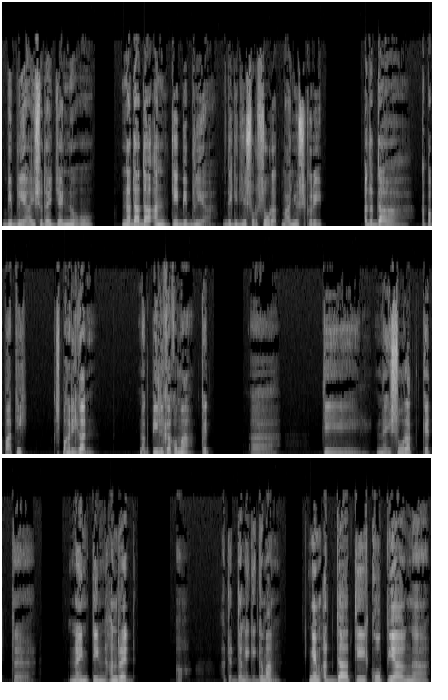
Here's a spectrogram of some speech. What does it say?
Biblia isuday dyan noo nadadaan ti Biblia dagiti sursurat manuscript. Adada kapapati kas pangarigan Nagpili ka kuma ket uh, ti naisurat ket uh, 1900 oh, at adang igigamam. Ngem adda ti kopya nga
